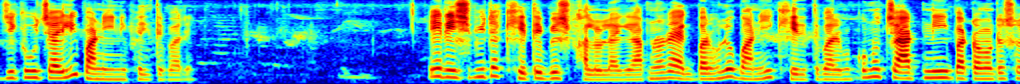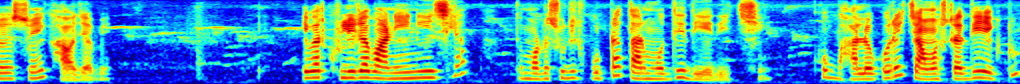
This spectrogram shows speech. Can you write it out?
যে কেউ চাইলেই বানিয়ে নিয়ে ফেলতে পারে। এই রেসিপিটা খেতে বেশ ভালো লাগে। আপনারা একবার হলেও বানিয়ে খেয়ে দিতে পারবেন। কোনো চাটনি বা টমেটো সসের সঙ্গে খাওয়া যাবে। এবার খুলিটা বানিয়ে নিয়েছিলাম। তো মটরশুঁটির পুরটা তার মধ্যে দিয়ে দিচ্ছি। খুব ভালো করে চামচটা দিয়ে একটু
